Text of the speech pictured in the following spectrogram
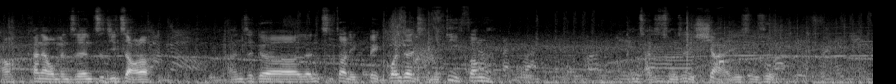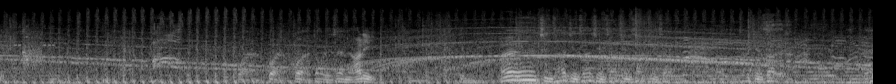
好，看来我们只能自己找了。看这个人质到底被关在什么地方了？刚才是从这里下来的，是不是？怪怪怪，到底在哪里？哎，警察，警察，警察，警察，警察！警察，哎，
